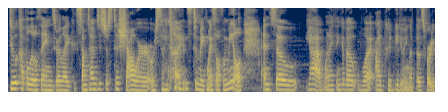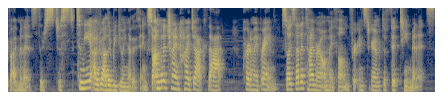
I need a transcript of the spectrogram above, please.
do a couple little things, or like sometimes it's just to shower, or sometimes to make myself a meal. And so, yeah, when I think about what I could be doing with those 45 minutes, there's just, to me, I'd rather be doing other things. So I'm gonna try and hijack that part of my brain. So I set a timer on my phone for Instagram to 15 minutes.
